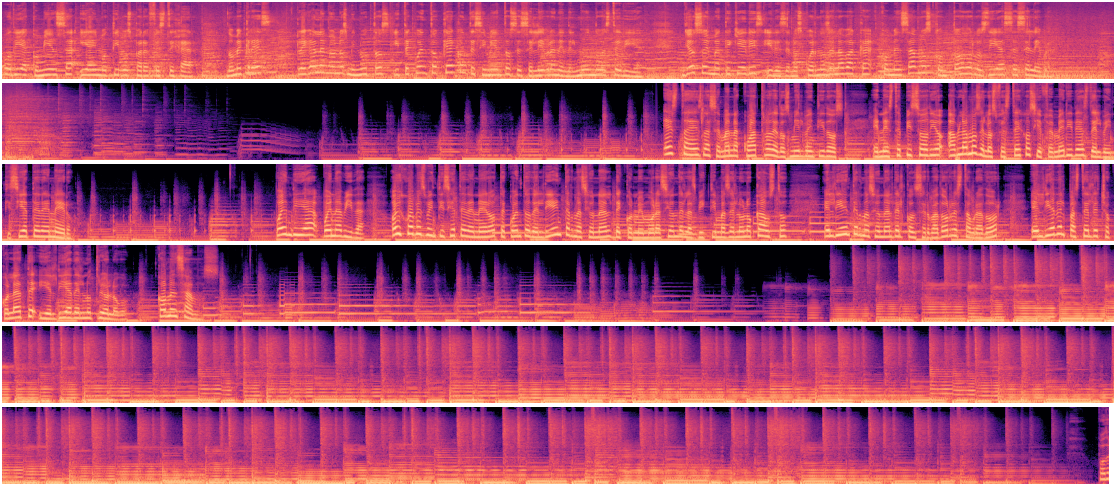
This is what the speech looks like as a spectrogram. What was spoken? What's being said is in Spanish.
nuevo día comienza y hay motivos para festejar. ¿No me crees? Regálame unos minutos y te cuento qué acontecimientos se celebran en el mundo este día. Yo soy Mati Kiedis y desde los cuernos de la vaca comenzamos con todos los días se celebran. Esta es la semana 4 de 2022. En este episodio hablamos de los festejos y efemérides del 27 de enero. Buen día, buena vida. Hoy jueves 27 de enero te cuento del Día Internacional de Conmemoración de las Víctimas del Holocausto, el Día Internacional del Conservador Restaurador, el Día del Pastel de Chocolate y el Día del Nutriólogo. Comenzamos.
